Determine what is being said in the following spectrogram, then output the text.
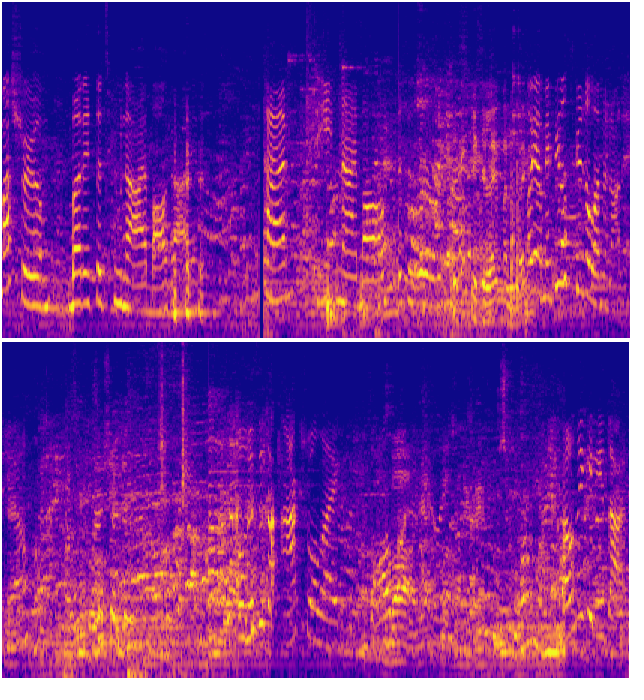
Mushroom, but it's a tuna eyeball, guys. Time to eat an eyeball. This is what it looks like. Squeeze the lemon, right? Oh yeah, maybe I'll squeeze a lemon on it, you know? Oh, this is the actual like ball Wow. part of it. Like, I don't think you can eat that.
